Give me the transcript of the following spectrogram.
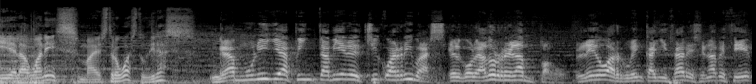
Y el aguanís, maestro Guas, tú dirás. Gran Munilla pinta bien el chico Arribas, el goleador relámpago. Leo a Rubén Cañizares en ABC,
